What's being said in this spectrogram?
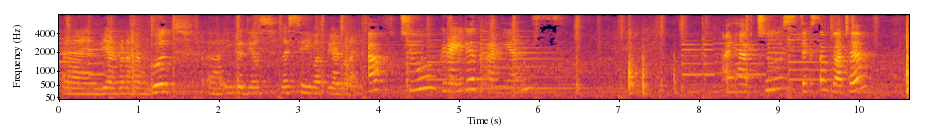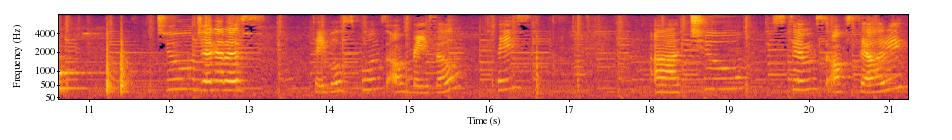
And we are gonna have good uh, ingredients. Let's see what we are gonna I have two grated onions. I have two sticks of butter. Two generous tablespoons of basil paste. Uh, two stems of celery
